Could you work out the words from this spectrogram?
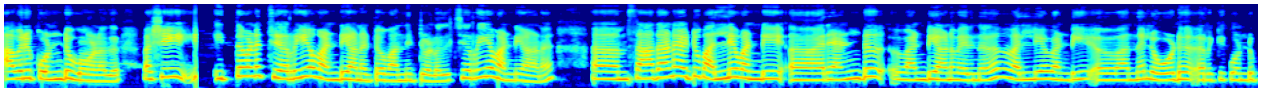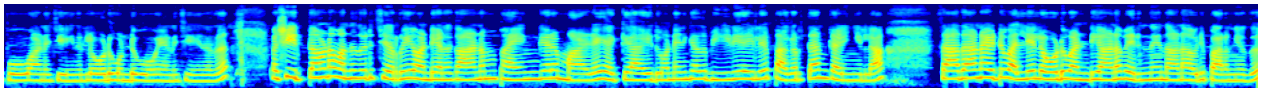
അവർ കൊണ്ടുപോകണത് പക്ഷേ ഇത്തവണ ചെറിയ വണ്ടിയാണ് കേട്ടോ വന്നിട്ടുള്ളത്. ചെറിയ വണ്ടിയാണ്. സാധാരണയായിട്ട് വലിയ വണ്ടി രണ്ട് വണ്ടിയാണ് വരുന്നത്. വലിയ വണ്ടി വന്ന് ലോഡ് ഇറക്കി കൊണ്ട് പോവുകയാണ് ചെയ്യുന്നത്. ലോഡ് കൊണ്ടുപോവുകയാണ് ചെയ്യുന്നത്. പക്ഷേ ഇത്തവണ വന്നതൊരു ചെറിയ വണ്ടിയാണ്. കാരണം ഭയങ്കര മഴയൊക്കെ ആയതുകൊണ്ട് എനിക്കത് വീഡിയോയിൽ പകർത്താൻ കഴിഞ്ഞില്ല. സാധാരണയായിട്ട് വലിയ ലോഡ് വണ്ടിയാണ് വരുന്നതെന്നാണ് അവർ പറഞ്ഞത്.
